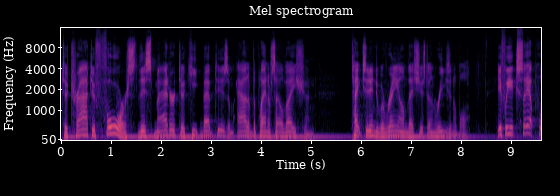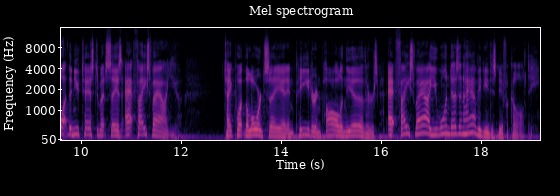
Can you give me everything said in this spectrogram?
to try to force this matter to keep baptism out of the plan of salvation takes it into a realm that's just unreasonable. If we accept what the New Testament says at face value, take what the Lord said and Peter and Paul and the others, at face value, one doesn't have any of this difficulty.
